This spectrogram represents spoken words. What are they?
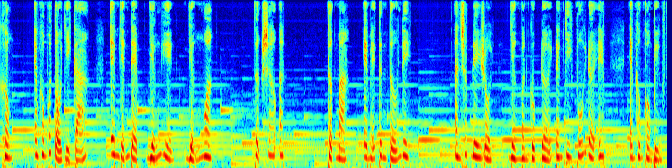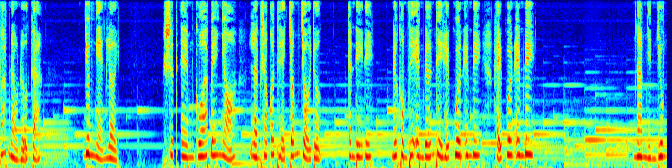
Không, em không có tội gì cả. Em vẫn đẹp, vẫn hiền, vẫn ngoan. Thật sao anh? Thật mà, em hãy tin tưởng đi. Anh sắp đi rồi Dần mình cuộc đời đang chi phối đời em. Em không còn biện pháp nào nữa cả. Dung nghẹn lời. Sức em quá bé nhỏ Làm sao có thể chống chọi được? Anh đi đi Nếu không thấy em đến thì hãy quên em đi Hãy quên em đi. Nam nhìn Dung.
